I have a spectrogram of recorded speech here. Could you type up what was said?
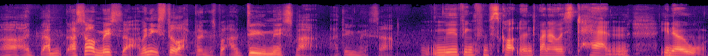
uh, I, I, I sort of miss that. I mean, it still happens, but I do miss that. I do miss that moving from Scotland when I was 10, you know,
